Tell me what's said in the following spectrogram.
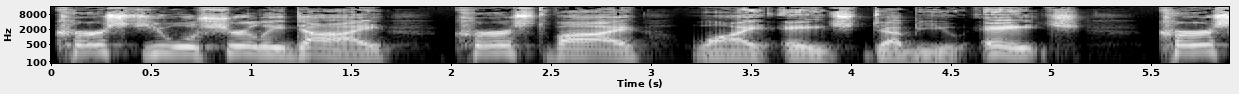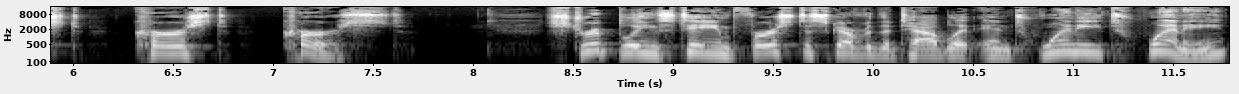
cursed you will surely die, cursed by YHWH, cursed, cursed, cursed. Stripling's team first discovered the tablet in 2020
